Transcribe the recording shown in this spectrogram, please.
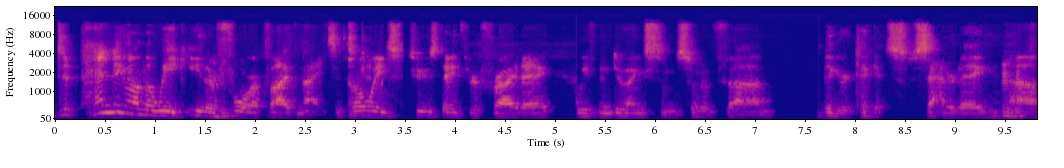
Depending on the week, either mm-hmm. four or five nights. It's okay. always Tuesday through Friday. We've been doing some sort of um, bigger tickets Saturday mm-hmm. uh,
